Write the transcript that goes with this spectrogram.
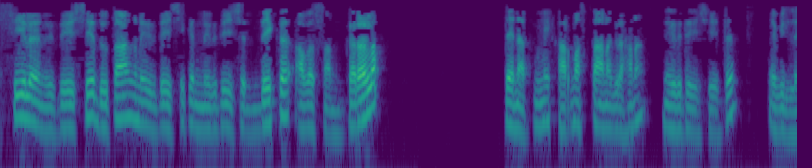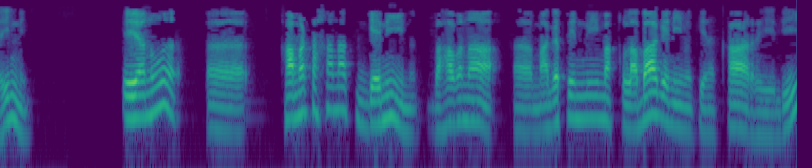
සීල නිර්දේශයේ දුතාංග නිර්දේශික නිර්දේශ දෙක අවසන් කරලා දැන් අපි මේ කර්මස්ථාන ග්‍රහණ නිර්දේශයට ඇවිල්ලා ඉන්නේ. ඒ අනුව කමඨහනක් ගැනීම භාවනා මඟ පෙන්වීමක් ලබා ගැනීම කියන කාර්යයේදී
